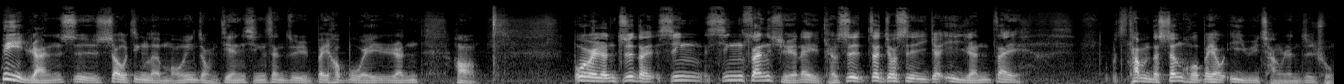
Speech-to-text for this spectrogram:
必然是受尽了某一种艰辛，甚至于背后不为人好。不为人知的辛辛酸血泪，可是这就是一个艺人在他们的生活背后异于常人之处。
